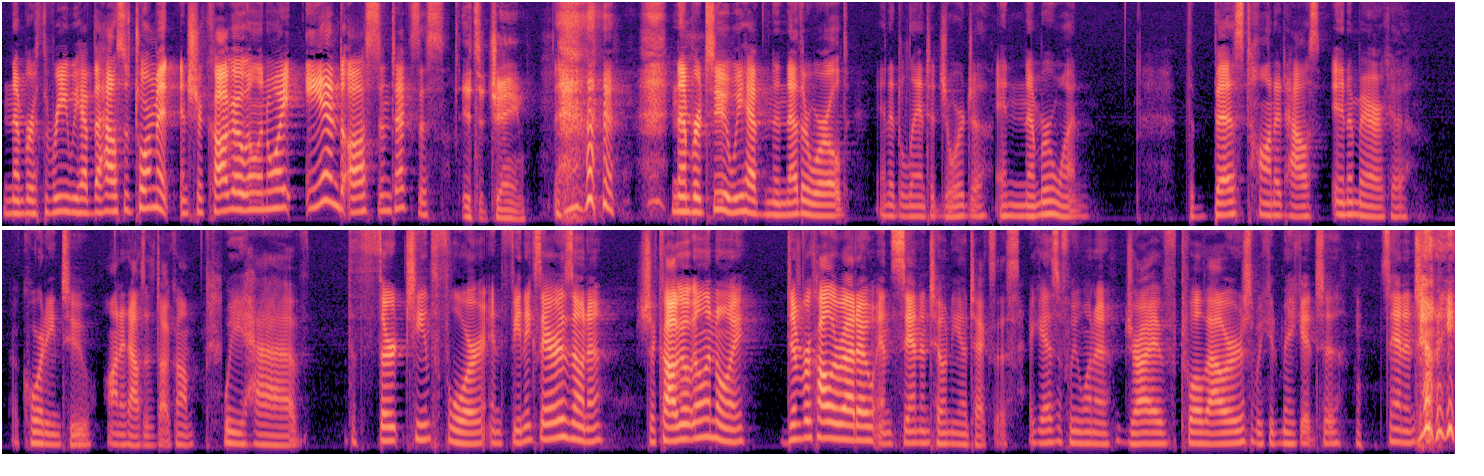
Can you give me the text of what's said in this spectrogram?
Number three, we have the House of Torment in Chicago, Illinois, and Austin, Texas. It's a chain. Number two, we have the Netherworld in Atlanta, Georgia. And number one, the best haunted house in America, according to hauntedhouses.com. We have the 13th floor in Phoenix, Arizona, Chicago, Illinois, Denver, Colorado, and San Antonio, Texas. I guess if we want to drive 12 hours, we could make it to San Antonio.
